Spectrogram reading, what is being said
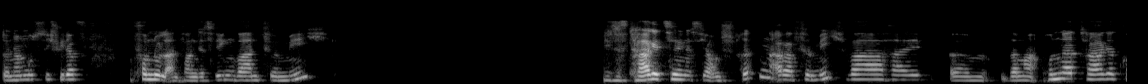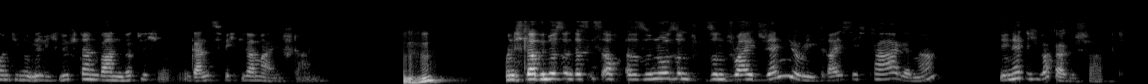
dann musste ich wieder von Null anfangen. Deswegen waren für mich, dieses Tagezählen ist ja umstritten, aber für mich war halt, ähm, sag mal, 100 Tage kontinuierlich lüchtern waren wirklich ein ganz wichtiger Meilenstein. Mhm. Und ich glaube, nur so, das ist auch, also nur so ein, so ein Dry January, 30 Tage, ne? Den hätte ich locker geschafft.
